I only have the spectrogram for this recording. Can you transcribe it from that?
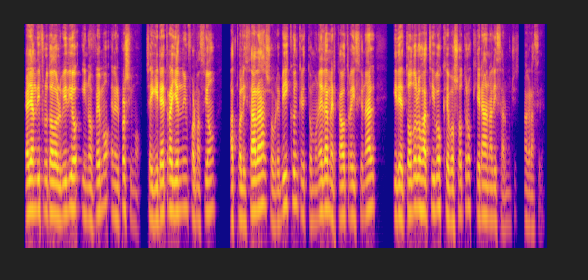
que hayan disfrutado el vídeo y nos vemos en el próximo. Seguiré trayendo información actualizada sobre Bitcoin, criptomonedas, mercado tradicional y de todos los activos que vosotros quieran analizar. Muchísimas gracias.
